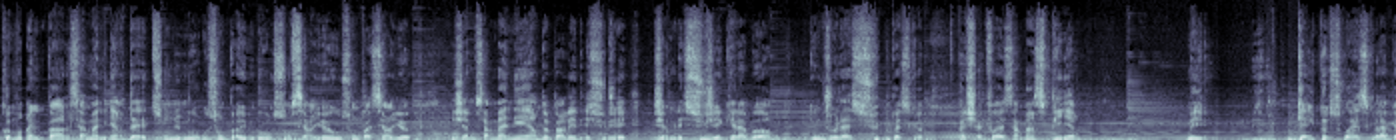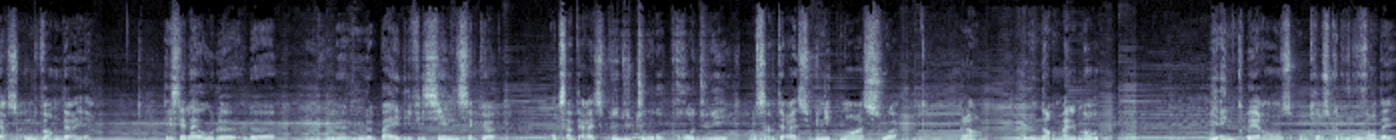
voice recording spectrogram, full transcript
comment elle parle, sa manière d'être, son humour ou son pas humour, son sérieux ou son pas sérieux. J'aime sa manière de parler des sujets. J'aime les sujets qu'elle aborde. Donc je la suis parce que à chaque fois ça m'inspire. Mais quel que soit ce que la personne vend derrière. Et c'est là où le, le, pas est difficile, c'est que on s'intéresse plus du tout au produit, on s'intéresse uniquement à soi. Alors normalement, il y a une cohérence entre ce que vous vendez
